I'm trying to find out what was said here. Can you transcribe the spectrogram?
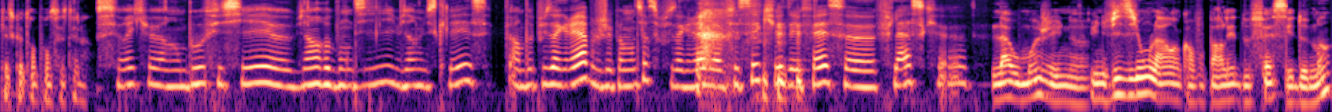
Qu'est-ce que t'en penses, Estelle? C'est vrai qu'un beau fessier euh, bien rebondi, bien musclé, c'est un peu plus agréable. Je vais pas mentir, c'est plus agréable à fesser que des fesses euh, flasques. euh. Là où moi j'ai une, une vision, là, quand vous parlez de fesses et de mains,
